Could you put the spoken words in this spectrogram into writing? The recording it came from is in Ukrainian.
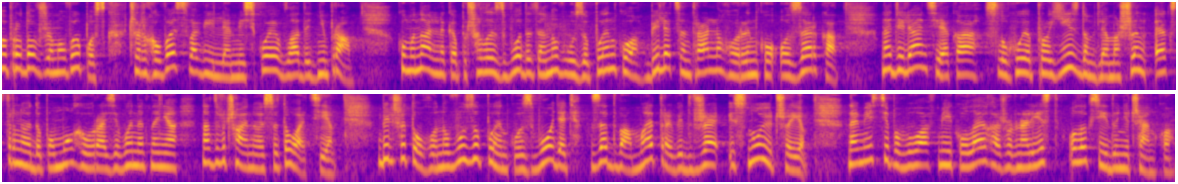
Ми продовжуємо випуск. Чергове свавілля міської влади Дніпра. Комунальники почали зводити нову зупинку біля центрального ринку Озерка на ділянці, яка слугує проїздом для машин екстреної допомоги у разі виникнення надзвичайної ситуації. Більше того, нову зупинку зводять за два метри від вже існуючої. На місці побував мій колега, журналіст Олексій Доніченко.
